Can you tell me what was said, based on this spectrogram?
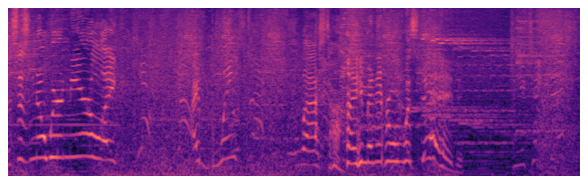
This is nowhere near like... I blinked last time and everyone was dead. Can you take this?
